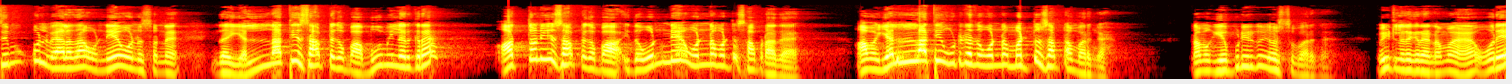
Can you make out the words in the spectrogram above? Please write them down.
சிம்பிள் வேலை தான் ஒன்றே ஒன்று சொன்னேன். இந்த எல்லாத்தையும் சாப்பிட்டுக்கப்பா. பூமியில் இருக்கிற அத்தனையும் சாப்பிட்டுக்கப்பா. இந்த ஒன்றே ஒன்றை மட்டும் சாப்பிடாத. அவன் எல்லாத்தையும் விட்டுட்டு அந்த ஒன்றை மட்டும் சாப்பிட்டான் பாருங்க. நமக்கு எப்படி இருக்கும் யோசிச்சு பாருங்க. வீட்டில் இருக்கிற நம்ம ஒரே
